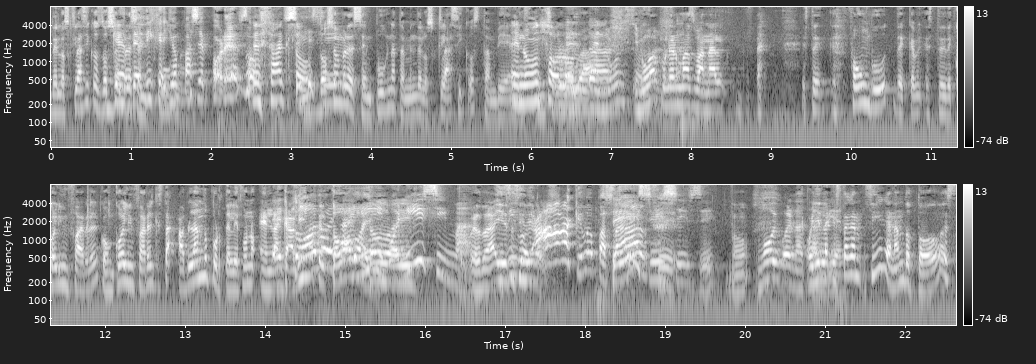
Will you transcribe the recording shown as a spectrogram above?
de los clásicos, dos Que hombres te en dije, pugna. yo pasé por eso. Exacto. Sí, Dos hombres se impugna también de los clásicos también. En un solo lugar. Y me voy a poner más banal. Este phone booth de, este, de Colin Farrell, con Colin Farrell que está hablando por teléfono en la cabina todo de todo ahí, ahí. Todo buenísima. ¿Verdad? Y es así de, no, ¡ah! ¿Qué va a Sí, pasar? sí, sí, sí. ¿No? Muy buena Oye, la que está gan- sigue ganando todo, es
